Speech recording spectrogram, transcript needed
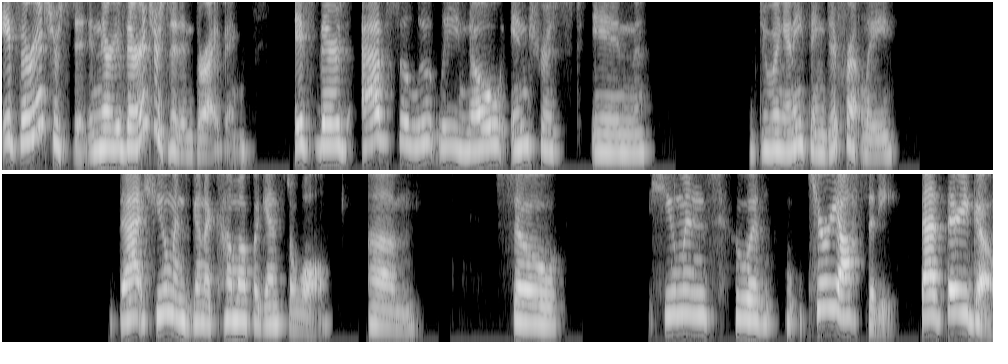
if they're interested in there if they're interested in thriving. If there's absolutely no interest in doing anything differently, that human's going to come up against a wall. Um, so humans who had curiosity that there you go.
